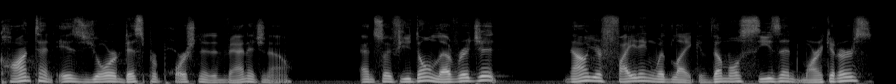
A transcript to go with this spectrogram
content is your disproportionate advantage now. And so if you don't leverage it, now you're fighting with like the most seasoned marketers.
